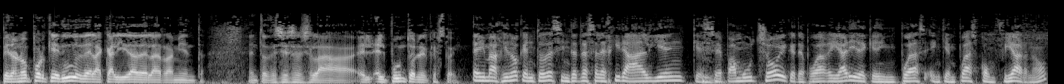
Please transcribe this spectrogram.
pero no porque dude de la calidad de la herramienta. Entonces ese es la, el, el punto en el que estoy. E imagino que entonces intentas elegir a alguien Mm. que sepa mucho y que te pueda guiar y de quien puedas, en quien puedas confiar, ¿no?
